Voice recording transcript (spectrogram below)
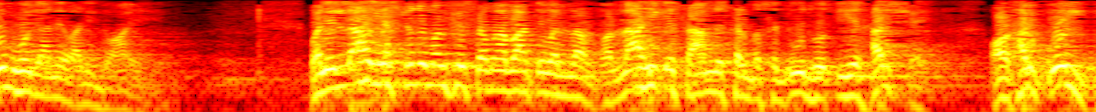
گم ہو جانے والی دعائیں ہیں۔ ولی اللہ یسد منفی سماوات والارض اللہ ہی کے سامنے سر مسجود ہوتی ہے ہر شے۔ اور ہر کوئی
